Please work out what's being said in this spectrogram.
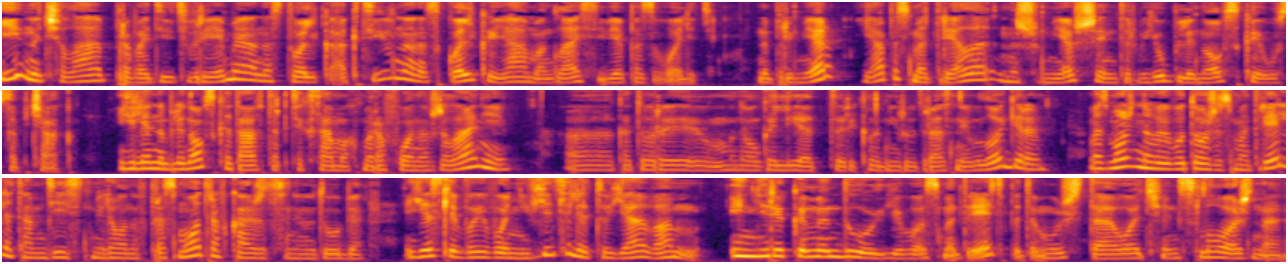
И начала проводить время настолько активно, насколько я могла себе позволить. Например, я посмотрела нашумевшее интервью Блиновской у Собчак. Елена Блиновская — это автор тех самых марафонов желаний, э, которые много лет рекламируют разные блогеры. Возможно, вы его тоже смотрели, там 10 миллионов просмотров, кажется, на Ютубе. Если вы его не видели, то я вам и не рекомендую его смотреть, потому что очень сложно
